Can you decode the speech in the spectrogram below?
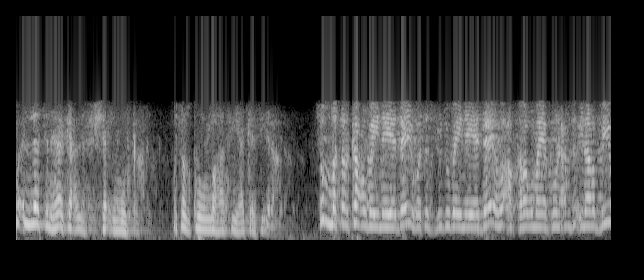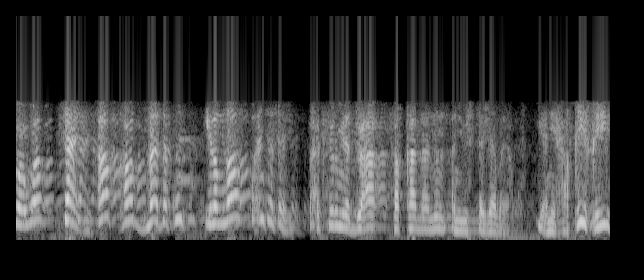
وألا تنهاك عن الفحشاء المنكر وتذكر الله فيها كثيرا. ثم تركع بين يديه وتسجد بين يديه وأقرب ما يكون العبد إلى ربه وهو ساجد. أقرب ما تكون إلى الله وأنت ساجد. فأكثر من الدعاء فقمن أن يستجاب لكم. يعني حقيقي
